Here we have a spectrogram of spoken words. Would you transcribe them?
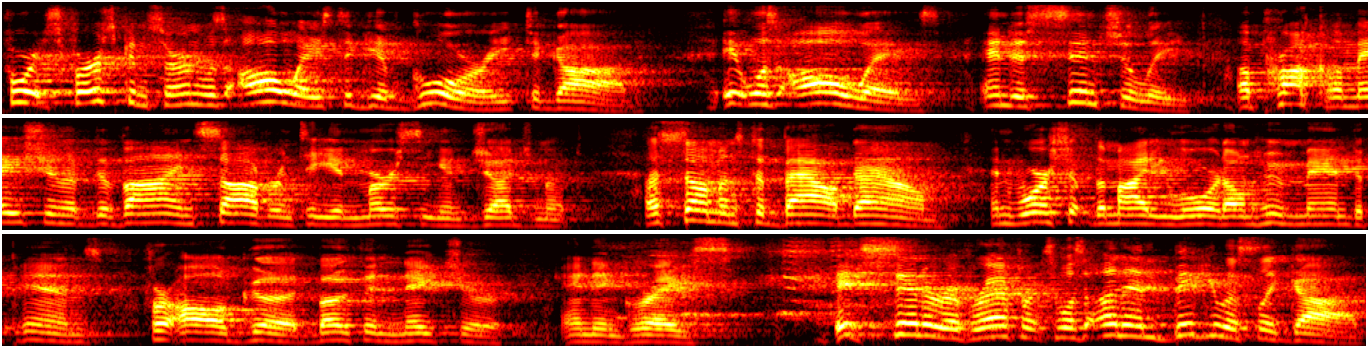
For its first concern was always to give glory to God. It was always and essentially a proclamation of divine sovereignty and mercy and judgment, a summons to bow down and worship the mighty Lord on whom man depends for all good, both in nature and in grace. Its center of reference was unambiguously God,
